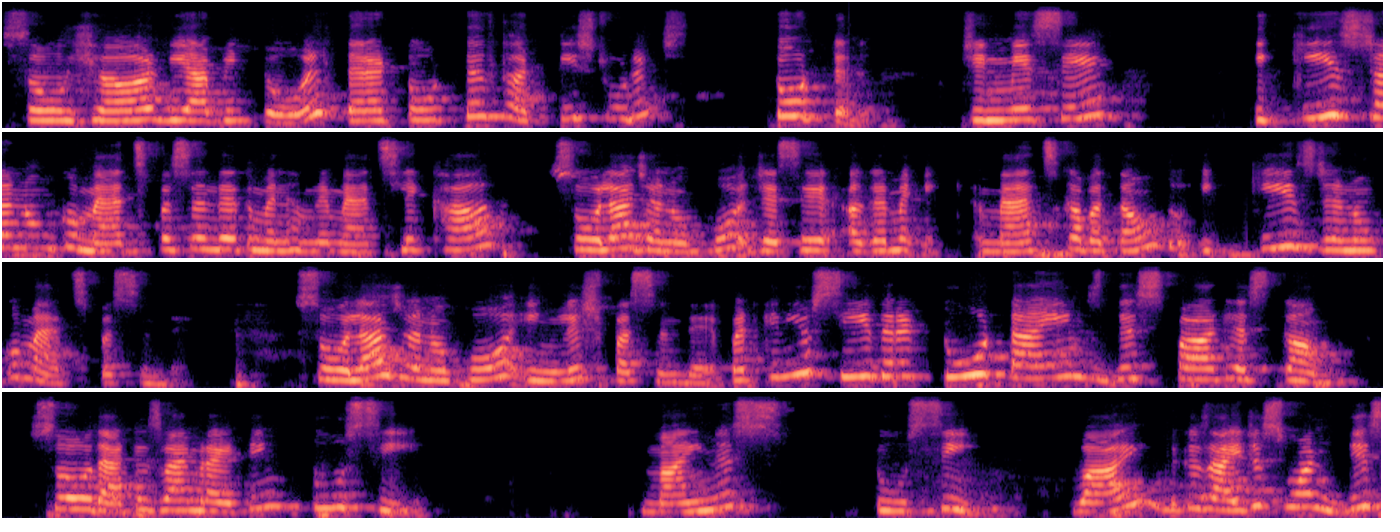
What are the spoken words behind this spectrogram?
So here we have been told there are total 30 students total जिनमें से 21 जनों को मैथ्स पसंद है तो मैंने हमने मैथ्स लिखा। 16 जनों को जैसे अगर मैं मैथ्स का बताऊँ तो 21 जनों को मैथ्स पसंद है। 16 जनों को इंग्लिश पसंद है। But can you see are two times this part has come so that is why I am writing 2c minus 2c why because i just want this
